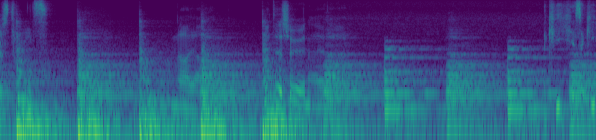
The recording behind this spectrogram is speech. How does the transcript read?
Murder's Tools. Naja. Bitteschön, Alter. Der Key, hier ist der Key.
